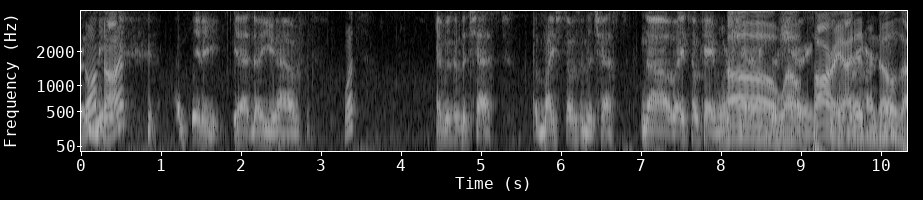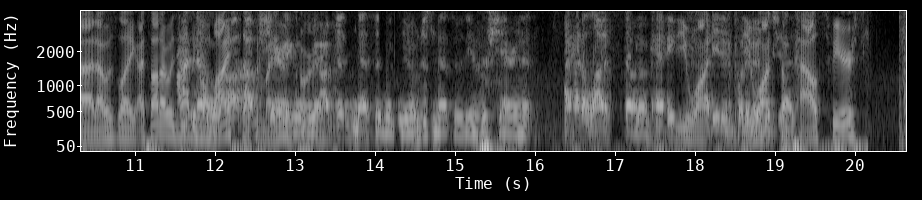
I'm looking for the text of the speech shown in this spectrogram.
No, I'm me. not. I'm kidding. Yeah, no, you have. What? It was in the chest. My stone's in the chest. No, it's okay. We're oh, sharing. Oh We're well, sharing. sorry, I didn't hard know that. I was like, I thought I was I using all know, my I- stuff I'm in my inventory. you. I'm just messing with you. I'm just messing with you. We're sharing it. I had a lot of stone. Okay. Do you I want? needed to put Do you want some. PAL spheres?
